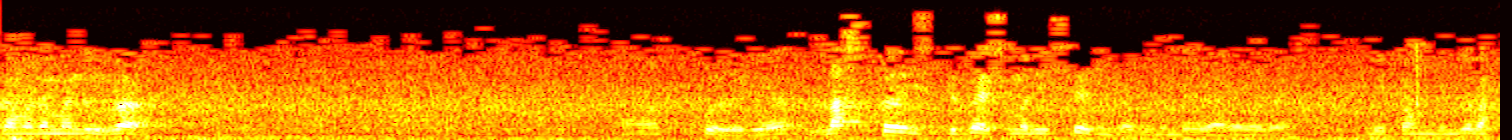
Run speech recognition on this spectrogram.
zaman-zaman dulu lah. Apa dia? Laughter is the best medicine apa benda lah. Dia faham benda lah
